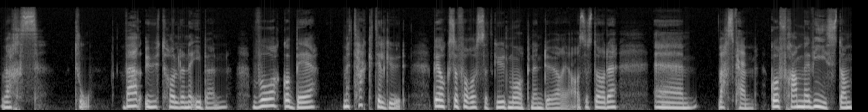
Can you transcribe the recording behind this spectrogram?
vers to. Vær utholdende i bønn, våk og be med takk til Gud. Be også for oss at Gud må åpne en dør, ja. Og så står det eh, vers fem. Gå fram med visdom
